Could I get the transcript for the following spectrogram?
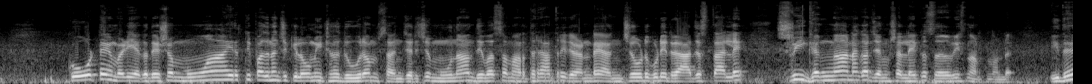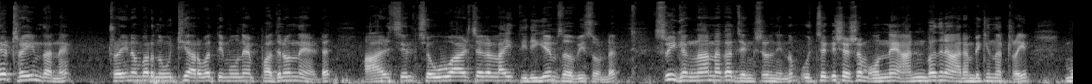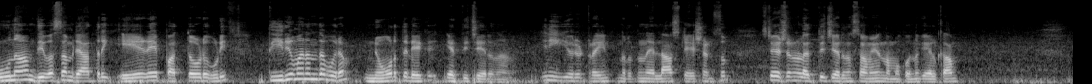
കോട്ടയം വഴി ഏകദേശം മൂവായിരത്തി പതിനഞ്ച് കിലോമീറ്റർ ദൂരം സഞ്ചരിച്ച് മൂന്നാം ദിവസം അർദ്ധരാത്രി രണ്ട് അഞ്ചോടുകൂടി രാജസ്ഥാനിലെ ശ്രീ ഗംഗാനഗർ ജംഗ്ഷനിലേക്ക് സർവീസ് നടത്തുന്നുണ്ട്. ഇതേ ട്രെയിൻ തന്നെ ട്രെയിൻ നമ്പർ നൂറ്റി അറുപത്തി മൂന്ന് പതിനൊന്നായിട്ട് ആഴ്ചയിൽ ചൊവ്വാഴ്ചകളിലായി തിരികെയും സർവീസുണ്ട്. ശ്രീ ഗംഗാനഗർ ജംഗ്ഷനിൽ നിന്നും ഉച്ചയ്ക്ക് ശേഷം ഒന്ന് അൻപതിന് ആരംഭിക്കുന്ന ട്രെയിൻ മൂന്നാം ദിവസം രാത്രി ഏഴ് പത്തോടുകൂടി തിരുവനന്തപുരം നോർത്തിലേക്ക് എത്തിച്ചേരുന്നതാണ്. ഇനി ഈ ഒരു ട്രെയിൻ നിർത്തുന്ന എല്ലാ സ്റ്റേഷൻസും സ്റ്റേഷനുകളിൽ എത്തിച്ചേരുന്ന സമയം നമുക്കൊന്ന് കേൾക്കാം.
